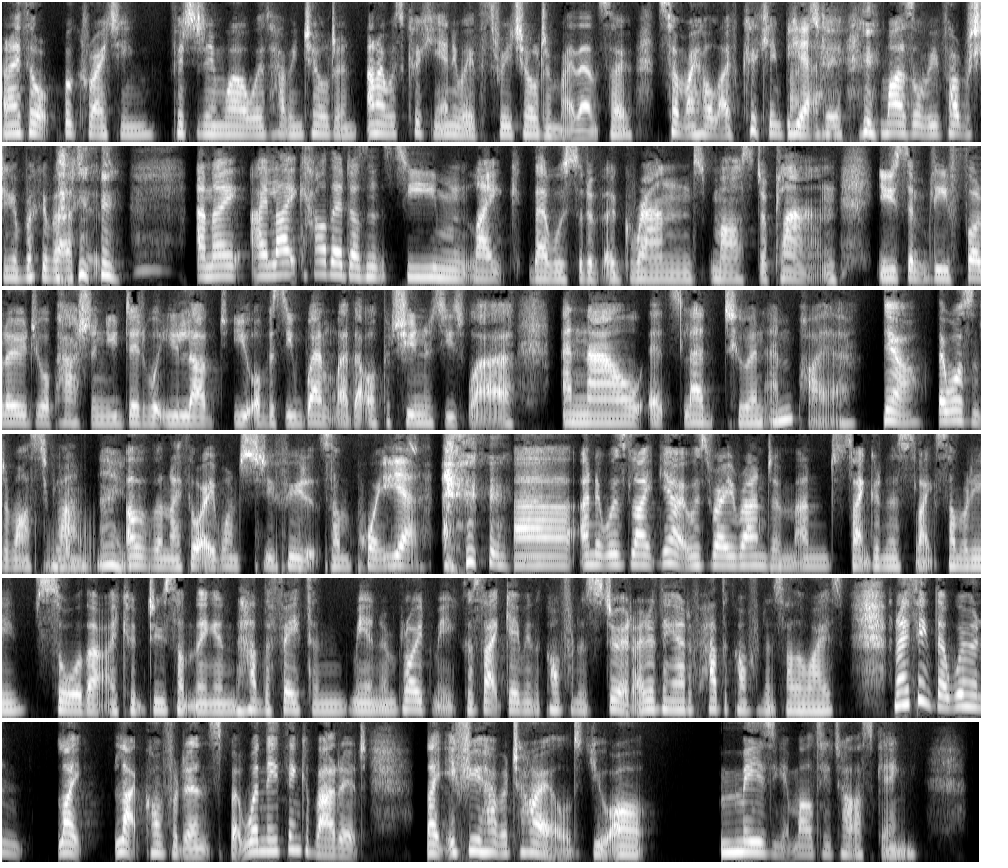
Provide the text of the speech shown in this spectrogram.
And I thought book writing fitted in well with having children. And I was cooking anyway for three children by then. So spent my whole life cooking. Yeah. Might as well be publishing a book about it. And I, I like how there doesn't seem like there was sort of a grand master plan. You simply followed your passion. You did what you loved. You obviously went where the opportunities were. And now it's led to an empire. yeah. There wasn't a master plan No. other than I thought I wanted to do food at some point. Yeah. Uh, and it was like, yeah, it was very random. And thank goodness, like somebody saw that I could do something and had the faith in me and employed me because that gave me the confidence to do it. I don't think I'd have had the confidence otherwise. And I think that women like lack confidence, but when they think about it, like if you have a child, you are amazing at multitasking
